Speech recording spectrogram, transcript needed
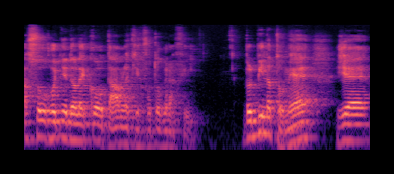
a jsou hodně daleko tamhle těch fotografií. Blbý na tom je, že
